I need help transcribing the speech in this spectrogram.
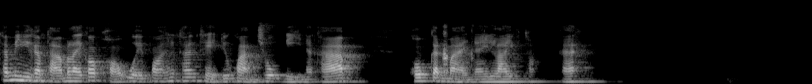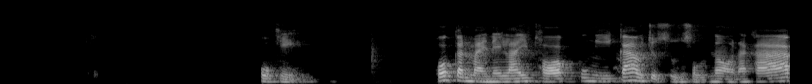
ถ้าไม่มีคำถามอะไรก็ขออวยพรให้ท่านเทรดด้วยความโชคดีนะครับ พบกันใหม่ในไลฟ์ฮะโอเค พบกันใหม่ในไลฟ์ทอล์กพรุ่งนี้ 9.00 น นะครับ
